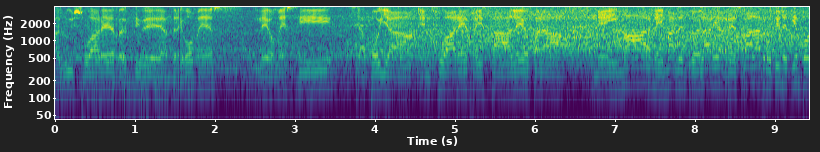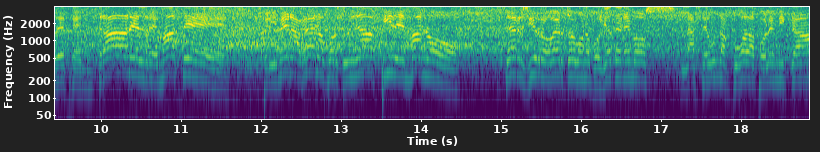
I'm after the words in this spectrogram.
A Luis Suárez. Recibe André Gómez. Leo Messi. Se apoya en Suárez. Ahí está Leo para Neymar, Neymar dentro del área, resbala, pero tiene tiempo de centrar el remate. Primera gran oportunidad, pide mano Sergi Roberto. Bueno, pues ya tenemos la segunda jugada polémica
